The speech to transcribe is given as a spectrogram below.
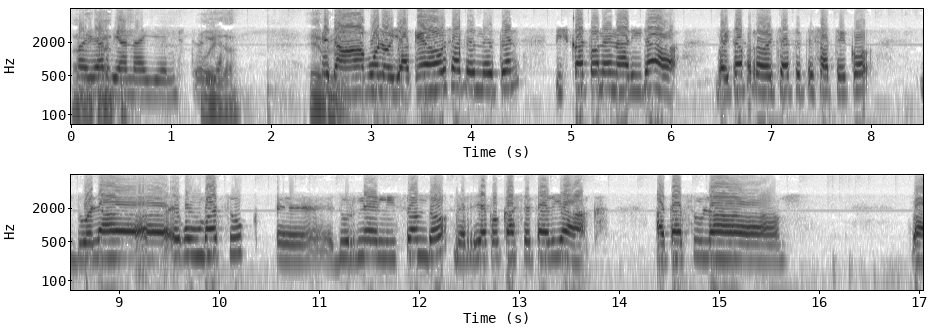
Bai, ardian nahien historia. Da. Ebru- Eta, bueno, jake hau esaten duten, pizkatonen arira, baita aprobetxatzet esateko, duela egun batzuk, e, durne Elizondo, berriako kasetariak, atazula ba,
